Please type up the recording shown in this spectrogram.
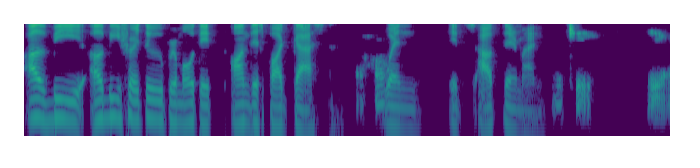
I'll be I'll be sure to promote it on this podcast Uh-huh. when it's out there, man. Okay. Yeah.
